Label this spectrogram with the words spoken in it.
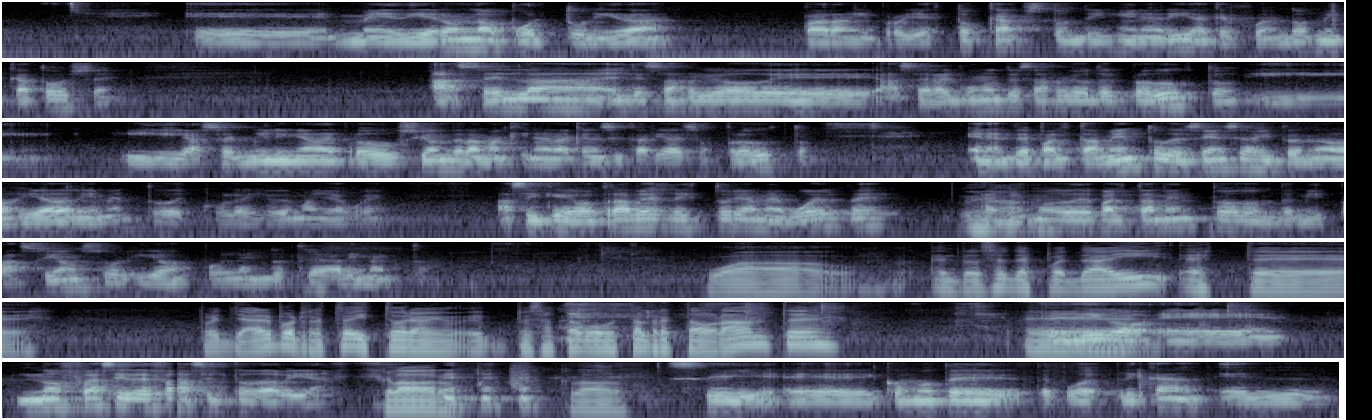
me dieron la oportunidad para mi proyecto Capstone de Ingeniería, que fue en 2014, hacer la- el desarrollo de, hacer algunos desarrollos del producto y, y hacer mi línea de producción de la maquinaria que necesitaría de esos productos en el Departamento de Ciencias y Tecnología de Alimentos del Colegio de Mayagüez. Así que otra vez la historia me vuelve al mismo departamento donde mi pasión surgió por la industria de alimentos. Wow. Entonces después de ahí, este, pues ya el, por el resto de historia, empezaste a gustar el restaurante. Te Eh, digo, eh, no fue así de fácil todavía. Claro, claro. Sí, eh, ¿cómo te, te puedo explicar? El,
